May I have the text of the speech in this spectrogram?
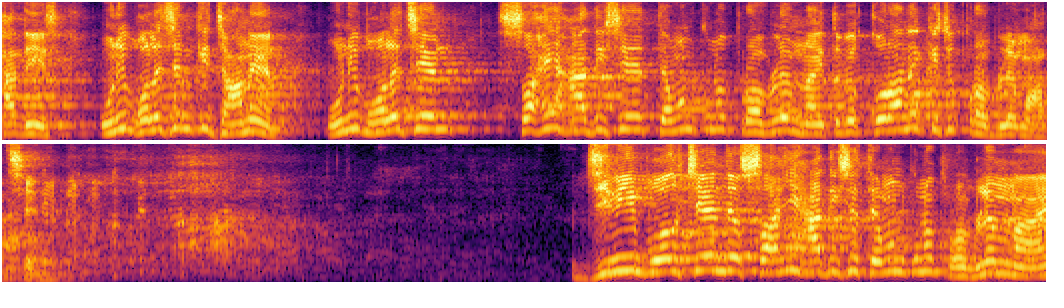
হাদিস। উনি বলেছেন কি জানেন? উনি বলেছেন শাহি হাদিসে তেমন কোনো প্রবলেম নাই, তবে কোরআনে কিছু প্রবলেম আছে। যিনি বলছেন যে শাহি হাদিসে তেমন কোনো প্রবলেম নাই,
